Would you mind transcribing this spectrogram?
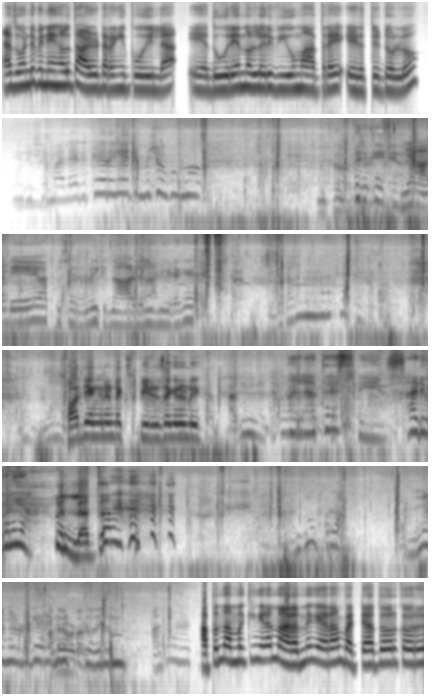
അതുകൊണ്ട് പിന്നെ ഞങ്ങൾ താഴോട്ട് ഇറങ്ങി പോയില്ല. ദൂരെ നിന്നുള്ളൊരു വ്യൂ മാത്രമേ എടുത്തിട്ടുള്ളൂ. എങ്ങനെയുണ്ട്? എക്സ്പീരിയൻസ് എങ്ങനെയുണ്ട്? വല്ലാത്തൊരു എക്സ്പീരിയൻസ് അടിപൊളിയാ. വല്ലാത്ത? അപ്പൊ നമുക്കിങ്ങനെ നടന്നു കയറാൻ പറ്റാത്തവർക്ക് ഒരു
